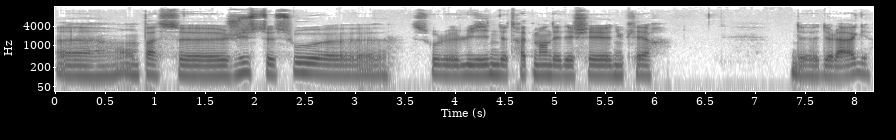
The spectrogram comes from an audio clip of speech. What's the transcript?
on passe juste sous sous l'usine de traitement des déchets nucléaires de, de la Hague,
